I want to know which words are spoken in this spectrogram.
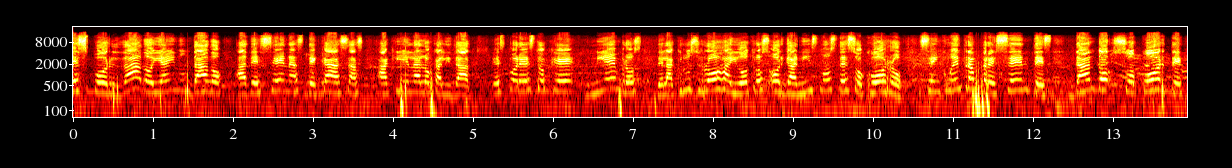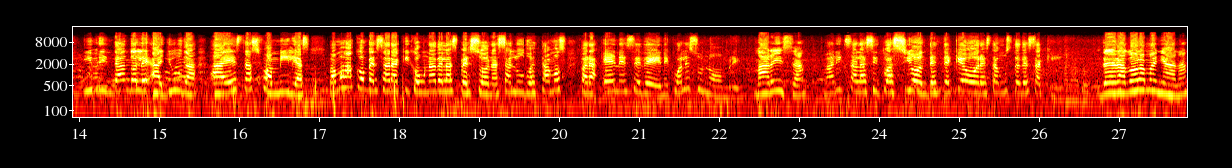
desbordado y ha inundado a decenas de casas aquí en la localidad. Es por esto que miembros de la Cruz Roja y otros organismos de socorro se encuentran presentes dando soporte y brindándole ayuda a estas familias. Vamos a conversar aquí con una de las personas. Saludo, estamos para NSDN. ¿Cuál es su nombre? Marisa. Marisa, la situación, ¿desde qué hora están ustedes aquí? De las 2 de la mañana.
